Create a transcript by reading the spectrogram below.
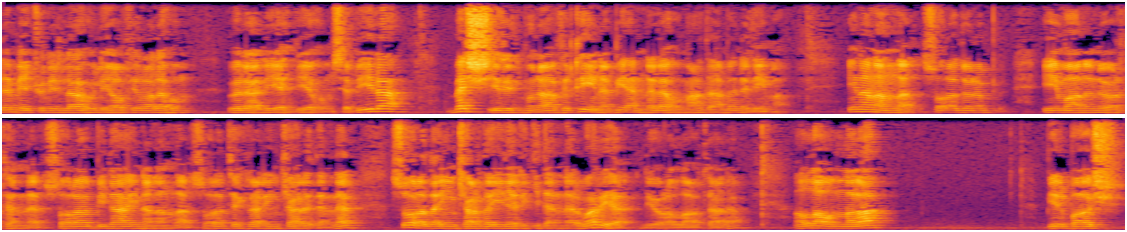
lem yekunillahu liyagfira lehum ve la liyehdiyehum sebila beşşiril münafikine bi enne lehum azaben elima. İnananlar, sonra dönüp imanını örtenler, sonra bir daha inananlar, sonra tekrar inkar edenler, sonra da inkarda ileri gidenler var ya diyor Allahu Teala. Allah onlara bir bağış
